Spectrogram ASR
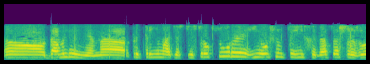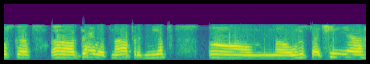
э, давления на предпринимательские структуры, и, в общем-то, их достаточно жестко э, давят на предмет э, ужесточения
